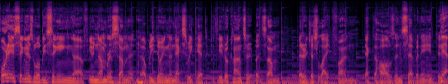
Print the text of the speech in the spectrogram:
Fort Hays Singers will be singing a few numbers, some that they'll be doing the next week at the Cathedral concert, but some that are just light, fun, deck the halls in 7 8. And, Yeah.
